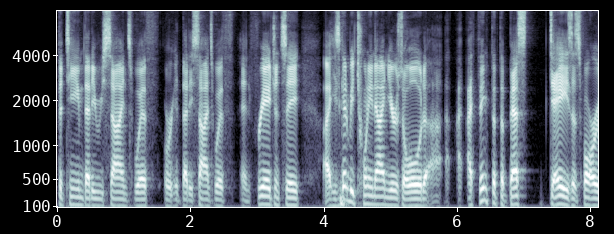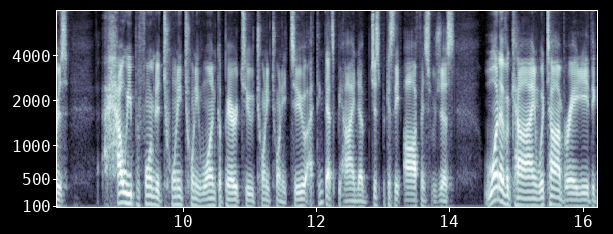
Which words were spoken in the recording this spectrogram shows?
the team that he resigns with or that he signs with in free agency. Uh, he's going to be 29 years old. Uh, I think that the best days, as far as how he performed in 2021 compared to 2022, I think that's behind him just because the offense was just one of a kind with Tom Brady, the,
